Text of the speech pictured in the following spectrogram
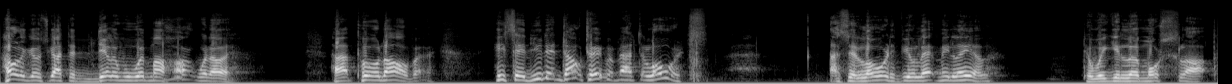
Holy Ghost got to dealing with my heart when I I pulled off. He said, "You didn't talk to him about the Lord." I said, "Lord, if you'll let me live till we get a little more slop,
